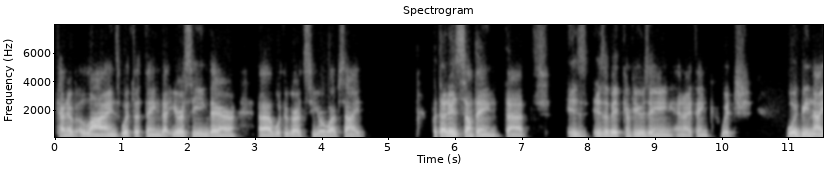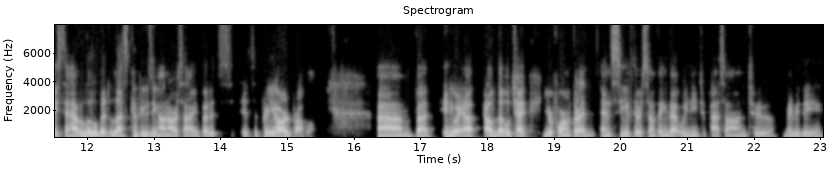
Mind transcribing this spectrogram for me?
kind of aligns with the thing that you're seeing there uh, with regards to your website. But that is something that is, is a bit confusing, and I think which would be nice to have a little bit less confusing on our side, but it's, it's a pretty hard problem. Um, but anyway, I'll, I'll, double check your forum thread and see if there's something that we need to pass on to maybe the,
